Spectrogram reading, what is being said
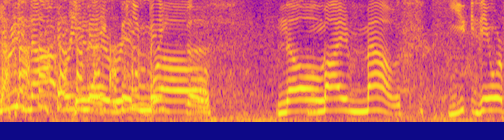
you cannot Can I remake this, remake bro. this? No, My mouse. you, they were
